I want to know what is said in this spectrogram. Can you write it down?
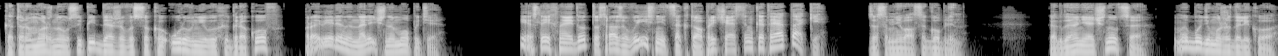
которое можно усыпить даже высокоуровневых игроков, проверено на личном опыте. Если их найдут, то сразу выяснится, кто причастен к этой атаке, засомневался гоблин. Когда они очнутся, мы будем уже далеко.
